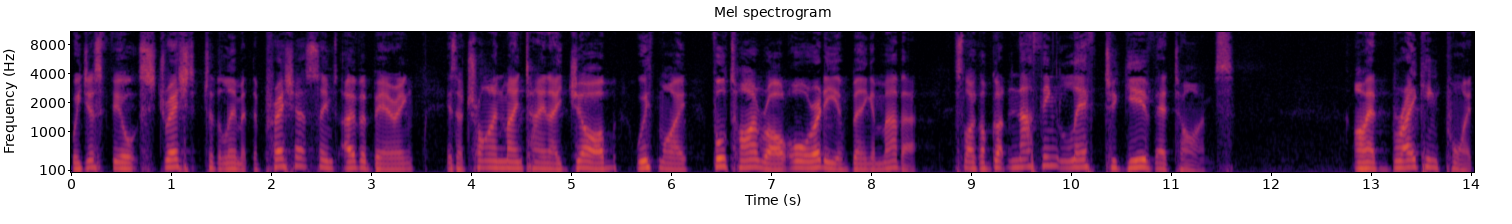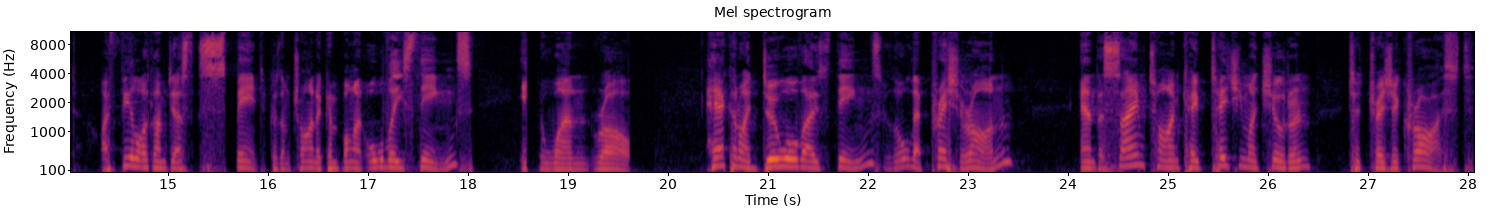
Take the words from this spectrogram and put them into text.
We just feel stretched to the limit. The pressure seems overbearing as I try and maintain a job with my full time role already of being a mother. It's like I've got nothing left to give at times. I'm at breaking point. I feel like I'm just spent because I'm trying to combine all these things into one role. How can I do all those things with all that pressure on and at the same time keep teaching my children to treasure Christ?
